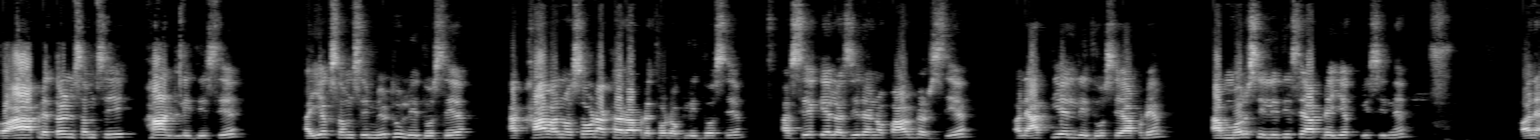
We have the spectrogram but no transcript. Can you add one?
તો આ આપણે ત્રણ ચમચી ખાંડ લીધી છે. આ એક ચમચી મીઠું લીધું છે. આ ખાવાનો સોડા ખાર આપણે થોડોક લીધો છે. આ શેકેલા જીરાનો પાવડર છે અને આ તેલ લીધું છે આપણે. આ મરસી લીધી છે આપણે એક પીસીને. અને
